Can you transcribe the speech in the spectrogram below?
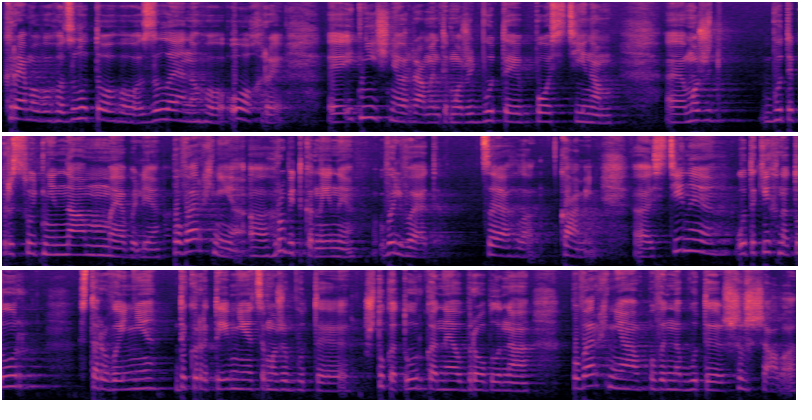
кремового, золотого, зеленого, охри, е, етнічні орнаменти можуть бути по стінам, можуть бути присутні на меблі. Поверхні грубі тканини, вельвет, цегла, камінь. Стіни у таких натур старовинні, декоративні. Це може бути штукатурка необроблена. Поверхня повинна бути шершава.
